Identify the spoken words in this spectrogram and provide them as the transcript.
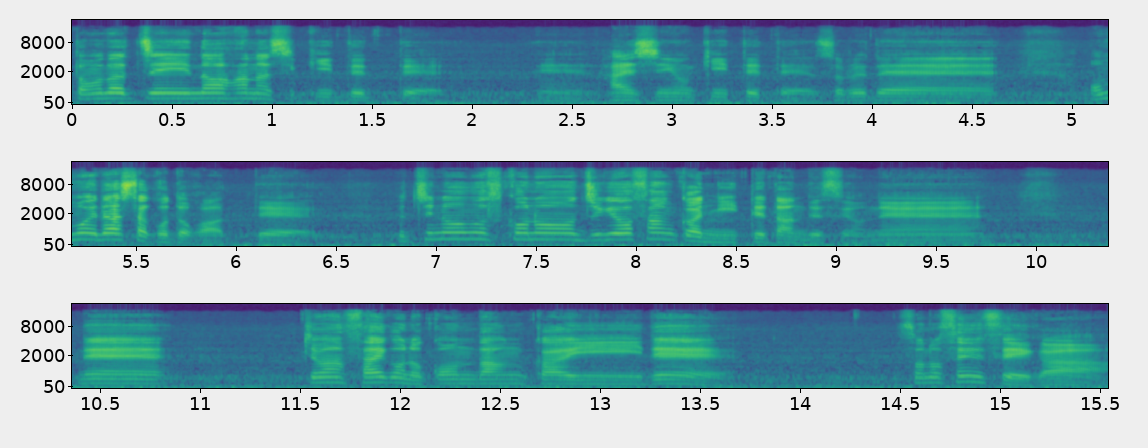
友達の話聞いてて、えー、配信を聞いててそれで思い出したことがあってうちの息子の授業参観に行ってたんですよね。で一番最後の懇談会でその先生が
